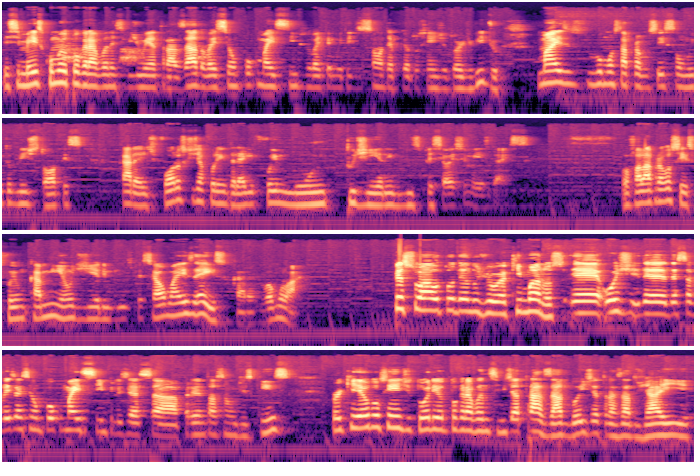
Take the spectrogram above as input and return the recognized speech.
esse mês, como eu tô gravando esse vídeo meio atrasado, vai ser um pouco mais simples, não vai ter muita edição, até porque eu tô sem editor de vídeo. Mas vou mostrar pra vocês, são muito brindes tops. Cara, fora os que já foram entregues, foi muito dinheiro em brinde especial esse mês, guys. Vou falar pra vocês, foi um caminhão de dinheiro em brinde especial, mas é isso, cara. Vamos lá. Pessoal, tô dentro do jogo aqui, manos. É, hoje, é, dessa vez vai ser um pouco mais simples essa apresentação de skins. Porque eu tô sem editor e eu tô gravando esse vídeo atrasado, dois dias atrasado já e...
